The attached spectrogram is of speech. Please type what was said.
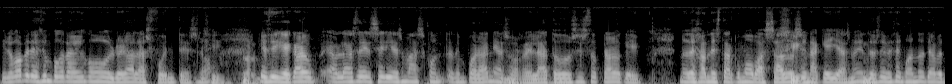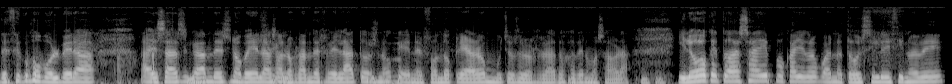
y luego apetece un poco también como volver a las fuentes, ¿no? Sí, claro. Es decir, que claro, hablas de series más contemporáneas o Mm. relatos, esto claro que no dejan de estar como basados Sí. en aquellas, ¿no? Entonces de vez en cuando te apetece como volver a, a esas Mm. grandes novelas, Sí. a los grandes relatos, ¿no? Que en el fondo crearon muchos de los relatos que tenemos ahora. Y luego que toda esa época, yo creo, bueno, todo el siglo XIX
